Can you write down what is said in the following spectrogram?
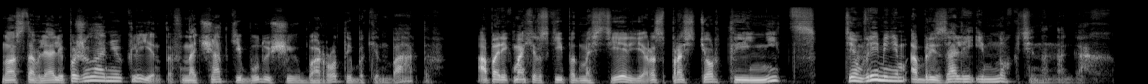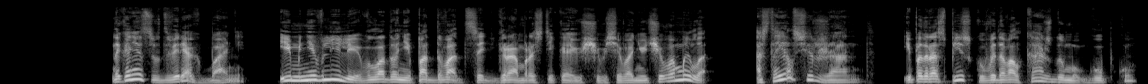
но оставляли по желанию клиентов начатки будущих бород и бакенбардов, а парикмахерские подмастерья, распростертые ниц, тем временем обрезали им ногти на ногах. Наконец, в дверях бани им не влили в ладони по двадцать грамм растекающегося вонючего мыла, а стоял сержант и под расписку выдавал каждому губку,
